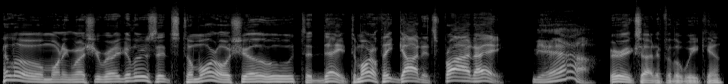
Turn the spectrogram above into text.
Hello, Morning Rush regulars. It's tomorrow show today. Tomorrow, thank God, it's Friday. Yeah. Very excited for the weekend.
